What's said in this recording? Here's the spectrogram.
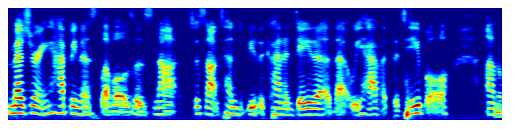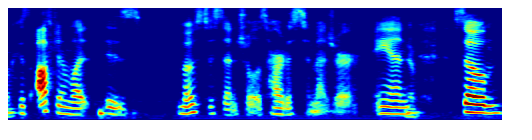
measuring happiness levels is not does not tend to be the kind of data that we have at the table, um, no. because often what is most essential is hardest to measure. And so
